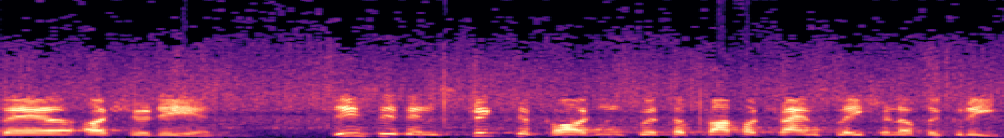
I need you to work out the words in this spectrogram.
there ushered in. This is in strict accordance with the proper translation of the Greek.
